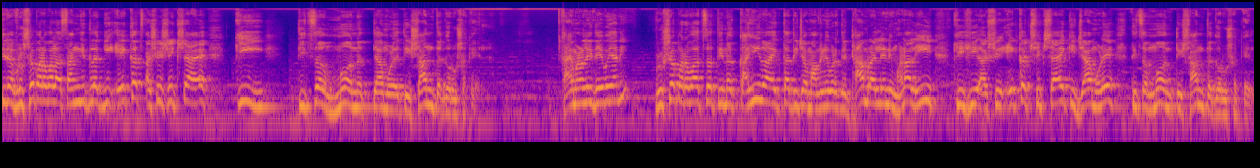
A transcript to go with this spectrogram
तिनं वृषपर्वाला सांगितलं की एकच अशी शिक्षा आहे की तिचं मन त्यामुळे ती शांत करू शकेल. काय म्हणाली देवयानी वृषपर्वाचं तिनं काही न ऐकता तिच्या मागणीवरती ठाम राहिली आणि म्हणाली की ही अशी एकच शिक्षा आहे की ज्यामुळे तिचं मन ती शांत करू शकेल.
